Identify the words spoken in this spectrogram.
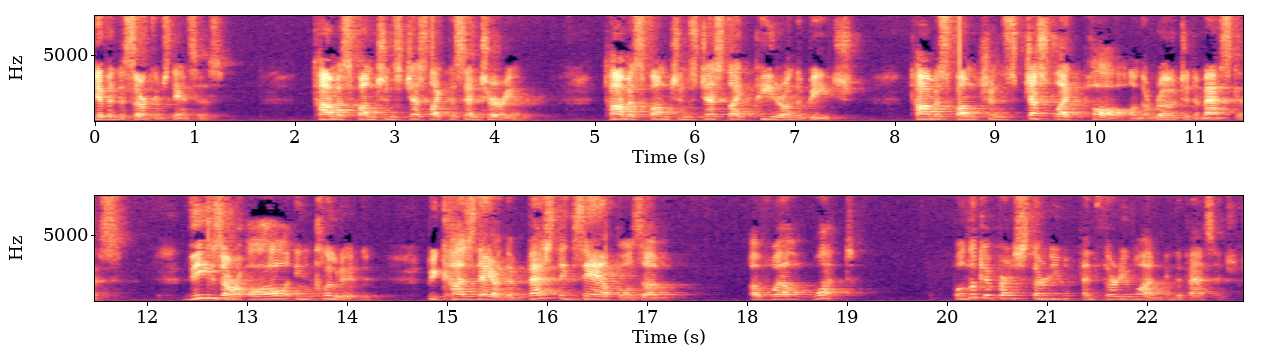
given the circumstances. Thomas functions just like the centurion. Thomas functions just like Peter on the beach. Thomas functions just like Paul on the road to Damascus. These are all included because they are the best examples of, of well, what? Well, look at verse 30 and 31 in the passage.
